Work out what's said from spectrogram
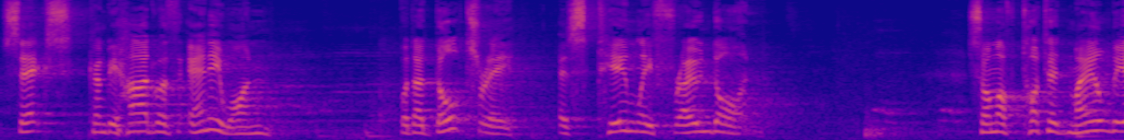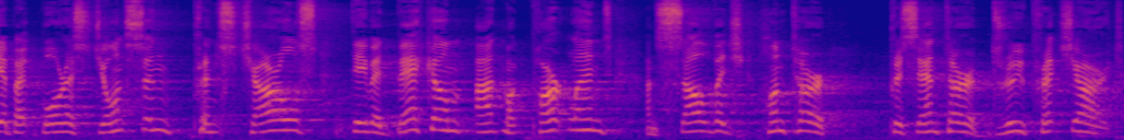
sex can be had with anyone, but adultery is tamely frowned on. Some have tutted mildly about Boris Johnson, Prince Charles, David Beckham, Ant McPartlin, and salvage hunter presenter Drew Pritchard.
